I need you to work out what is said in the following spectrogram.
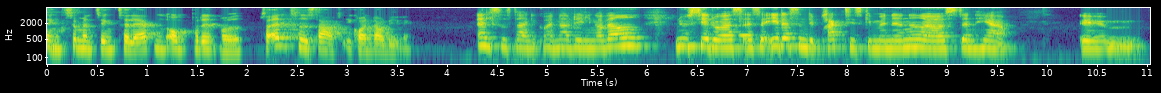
tænke, simpelthen tænke tallerkenen om på den måde. Så altid start i grøntafdelingen. Altid start i grøntafdelingen. Og hvad, nu siger du også, altså et af sådan det praktiske, men andet er også den her øhm,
